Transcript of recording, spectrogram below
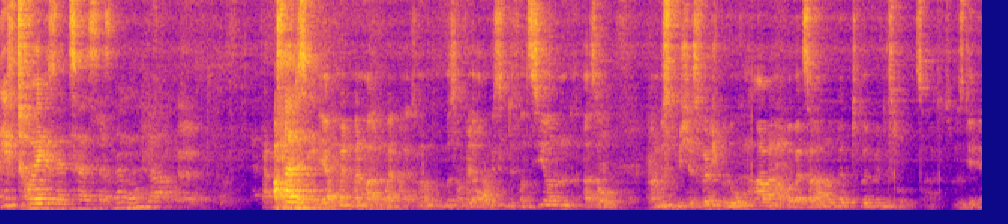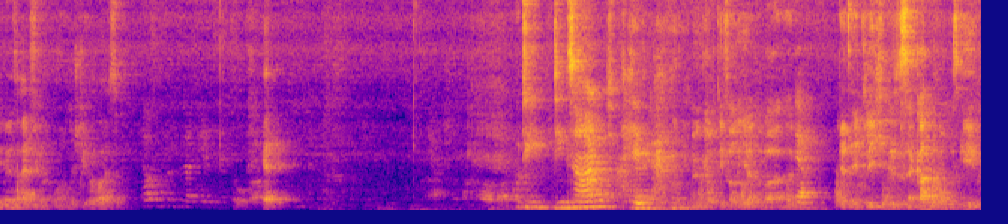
Tariftreuegesetz heißt das, ne? Auf Landesebene. Ja, Moment, Moment mal, Moment mal. Also, müssen wir vielleicht auch ein bisschen differenzieren. Also, man müsste mich jetzt völlig belogen haben, aber bei Zalando wird, wird Mindestlohn bezahlt. Zumindest den, den wir jetzt einführen wollen, richtigerweise. Ja. Und die, die Zahlen, ich gehe wieder. Die mögen auch differieren, aber äh, Ja. letztendlich ist es erkannt, worum es geht.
